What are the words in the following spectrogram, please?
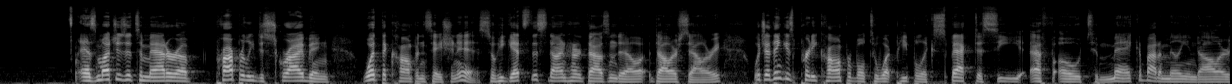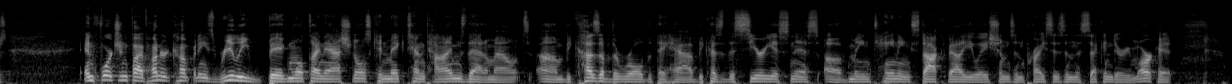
as much as it's a matter of properly describing what the compensation is. So he gets this $900,000 salary, which I think is pretty comparable to what people expect a CFO to make, about a million dollars. And Fortune 500 companies, really big multinationals, can make 10 times that amount um, because of the role that they have, because of the seriousness of maintaining stock valuations and prices in the secondary market.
